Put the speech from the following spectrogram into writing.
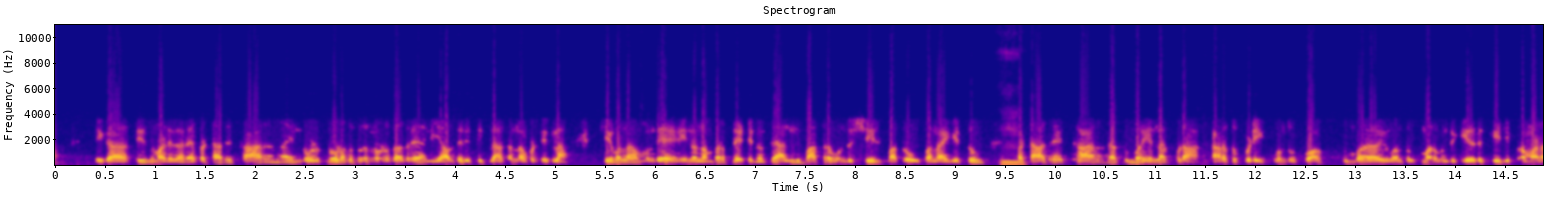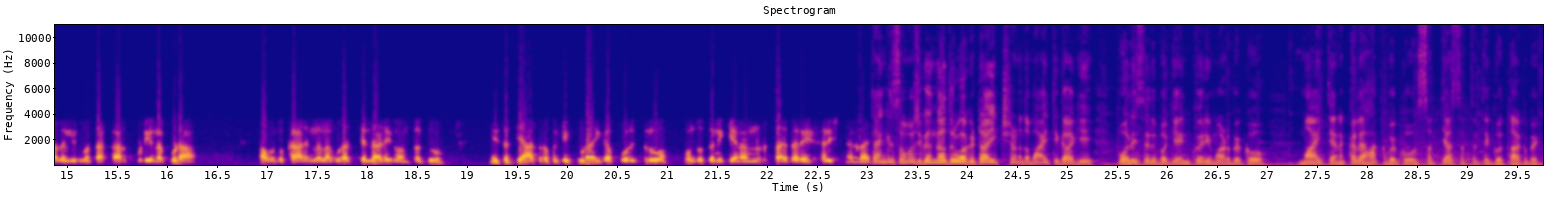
ಈಗ ಸೀಸ್ ಮಾಡಿದ್ದಾರೆ. ಬಟ್ ಆದ್ರೆ ಕಾರನ್ನ ಅನ್ನ ನೋಡೋದು ನೋಡೋದಾದ್ರೆ ಅಲ್ಲಿ ಯಾವುದೇ ರೀತಿ ಗ್ಲಾಸ್ ಅನ್ನ ಹೊಡೆದಿಲ್ಲ ಕೇವಲ ಮುಂದೆ ಏನು ನಂಬರ್ ಪ್ಲೇಟ್ ಇರುತ್ತೆ. ಅಲ್ಲಿ ಮಾತ್ರ ಒಂದು ಶೀಲ್ಡ್ ಮಾತ್ರ ಓಪನ್ ಆಗಿತ್ತು. ಬಟ್ ಆದ್ರೆ ಕಾರ್ನ ತುಂಬಾ ಎಲ್ಲ ಕೂಡ ಖಾರದ ಪುಡಿ ಒಂದು ಬಾಕ್ಸ್ ತುಂಬಾ ಒಂದು ಸುಮಾರು ಒಂದು ಎರಡು ಕೆಜಿ ಪ್ರಮಾಣದಲ್ಲಿ ಇರುವಂತಹ ಖಾರದ ಪುಡಿಯನ್ನ ಕೂಡ ಆ ಒಂದು ಕಾರಲ್ಲೆಲ್ಲ ಕೂಡ ಚೆಲ್ಲಾಡಿರುವಂತದ್ದು. ಈ ಸತ್ಯ ಅದರ ಬಗ್ಗೆ ಕೂಡ ಈಗ ಪೊಲೀಸರು ಒಂದು ತನಿಖೆಯನ್ನ ನಡೆಸ್ತಾ ಇದ್ದಾರೆ Harish Nagar thank you so much Gangadhar Vagata. ಈ ಕ್ಷಣದ ಮಾಹಿತಿಗಾಗಿ ಪೊಲೀಸರ ಬಗ್ಗೆ ಎನ್ಕ್ವೈರಿ ಮಾಡಬೇಕು ಮಾಹಿತಿಯನ್ನು ಕಲೆ ಹಾಕಬೇಕು ಸತ್ಯಾಸತ್ಯತೆ ಗೊತ್ತಾಗಬೇಕು.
